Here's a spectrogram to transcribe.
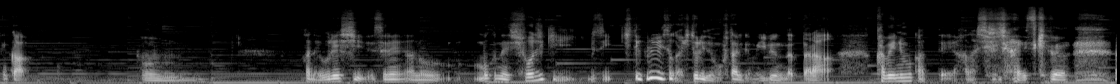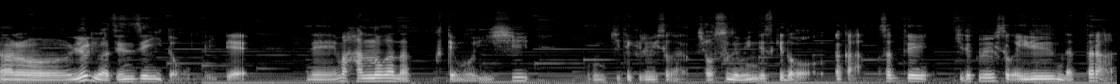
なんか、うん、なんかね、嬉しいですね。あの、僕ね、正直、別に来てくれる人が一人でも二人でもいるんだったら、壁に向かって話してるじゃないですけど、あの、よりは全然いいと思っていて、で、まあ反応がなくてもいいし、聞いてくれる人が少数でもいいんですけど、なんか、そうやって聞いてくれる人がいるんだったら、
